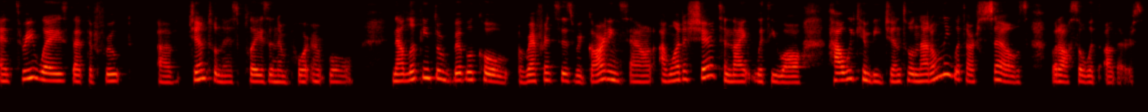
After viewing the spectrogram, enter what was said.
and three ways that the fruit of gentleness plays an important role. Now, looking through biblical references regarding sound, I want to share tonight with you all how we can be gentle not only with ourselves, but also with others.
